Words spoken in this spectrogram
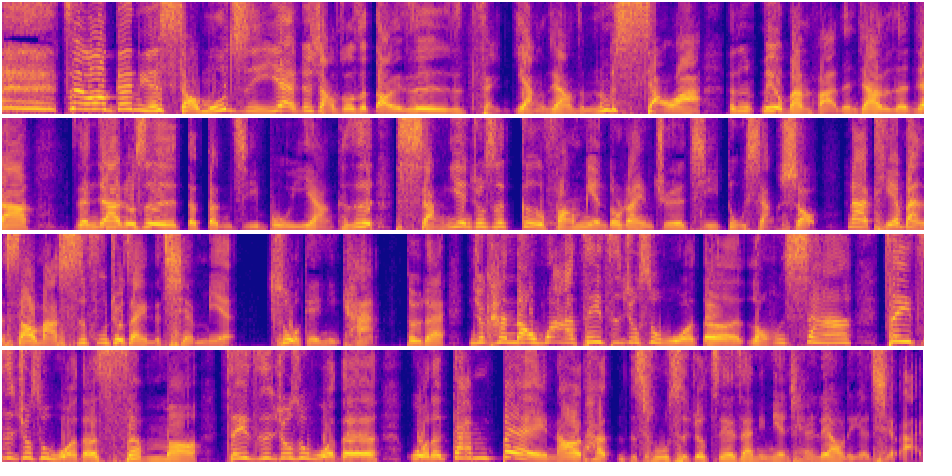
最后跟你的小拇指一样，就想说这到底是怎样？这样怎么那么小啊？可是没有办法，人家人家人家就是的等级不一样。可是饗宴就是各方面都让你觉得极度享受。那铁板烧嘛，师傅就在你的前面做给你看，对不对？你就看到哇，这一只就是我的龙虾，这一只就是我的什么，这一只就是我的我的干贝，然后他厨师就直接在你面前料理了起来。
